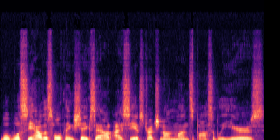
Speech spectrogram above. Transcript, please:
we'll, we'll see how this whole thing shakes out. I see it stretching on months, possibly years.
